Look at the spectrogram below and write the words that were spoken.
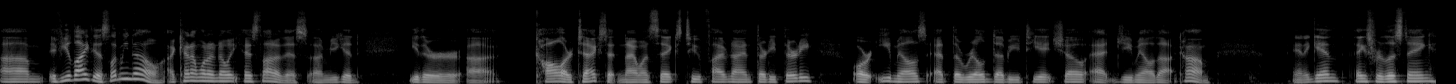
Um, if you like this, let me know. I kind of want to know what you guys thought of this. Um, you could either uh, call or text at 916 259 3030 or email us at the real WTH show at gmail.com. And again, thanks for listening,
